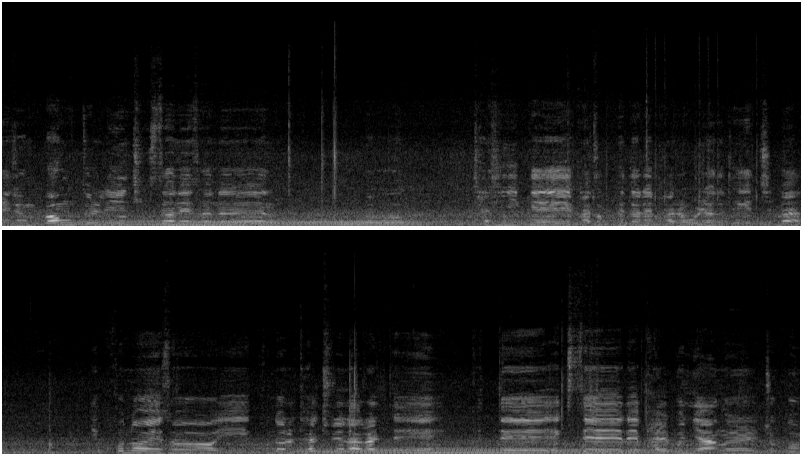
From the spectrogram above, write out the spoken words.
이렇게 좀 뻥 뚫린 직선에서는 뭐 자신 있게 가속 페달에 발을 올려도 되겠지만 이 코너에서 이 코너를 탈출해 나갈 때 그때 엑셀의 밟은 양을 조금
